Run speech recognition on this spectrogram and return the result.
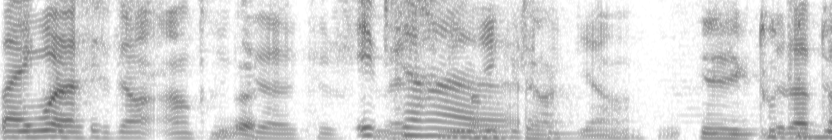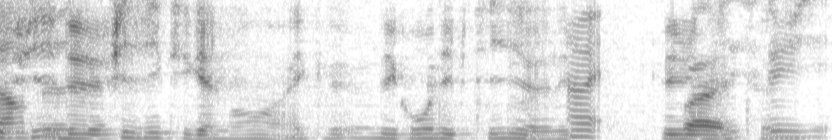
Bah, donc voilà, c'était un, un truc Ouais. euh, que je Eh voulais bien, euh, bien. Et avec tout De type de, de- de physique également, avec de- des gros, des petits, euh, des, Ouais. des Ouais. c'est ce que je dis.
